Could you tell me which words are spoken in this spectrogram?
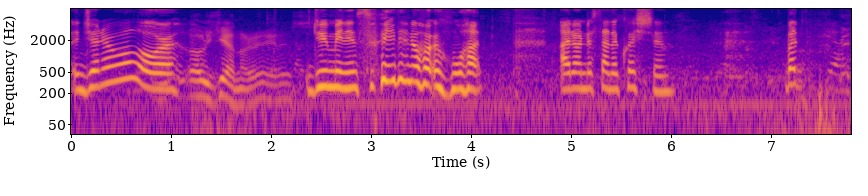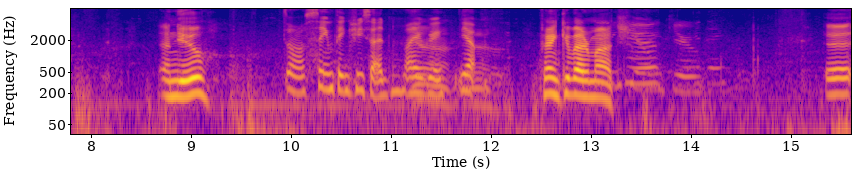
In general or Oh, general. Yes. do you mean in Sweden or what? I don't understand the question. But And you? Oh, same thing she said. I agree. Yep. Thank you very much. Thank you. Eh,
